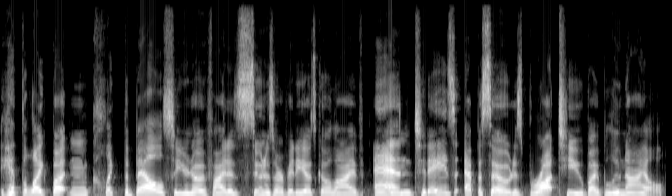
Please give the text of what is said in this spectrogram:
hit the like button, click the bell so you're notified as soon as our videos go live. And today's episode is brought to you by Blue Nile.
